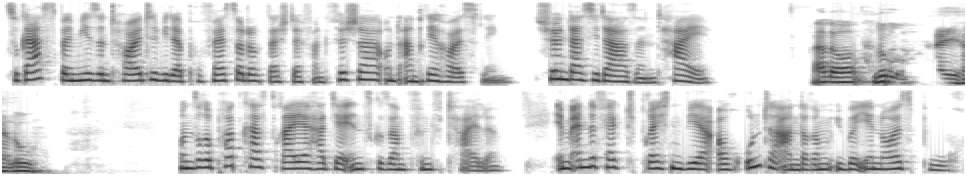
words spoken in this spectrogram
Zu Gast bei mir sind heute wieder Professor Dr. Stefan Fischer und André Häusling. Schön, dass Sie da sind. Hi. Hallo. Hallo. Hey, hallo. Unsere Podcast-Reihe hat ja insgesamt fünf Teile. Im Endeffekt sprechen wir auch unter anderem über Ihr neues Buch.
